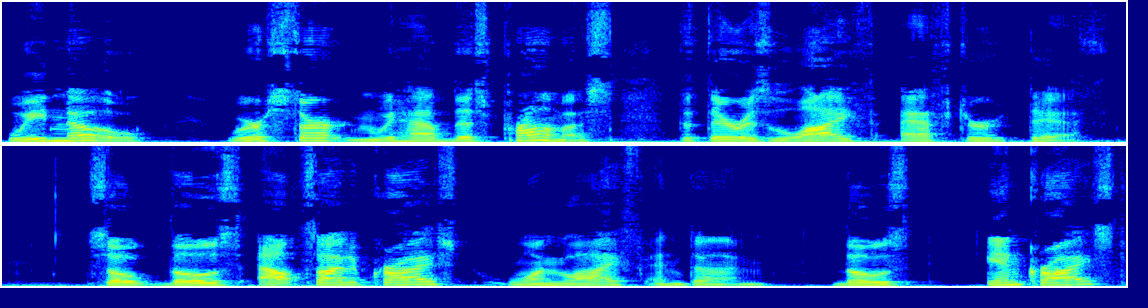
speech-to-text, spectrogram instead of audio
we know, we're certain, we have this promise that there is life after death. So those outside of Christ, one life and done. Those in Christ,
